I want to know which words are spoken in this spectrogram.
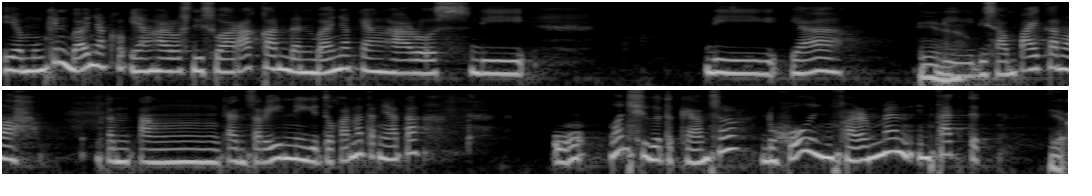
ya mungkin banyak yang harus disuarakan dan banyak yang harus di di ya Iya. di, disampaikan lah tentang cancer ini gitu. Karena ternyata once you get the cancer the whole environment infected. Ya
